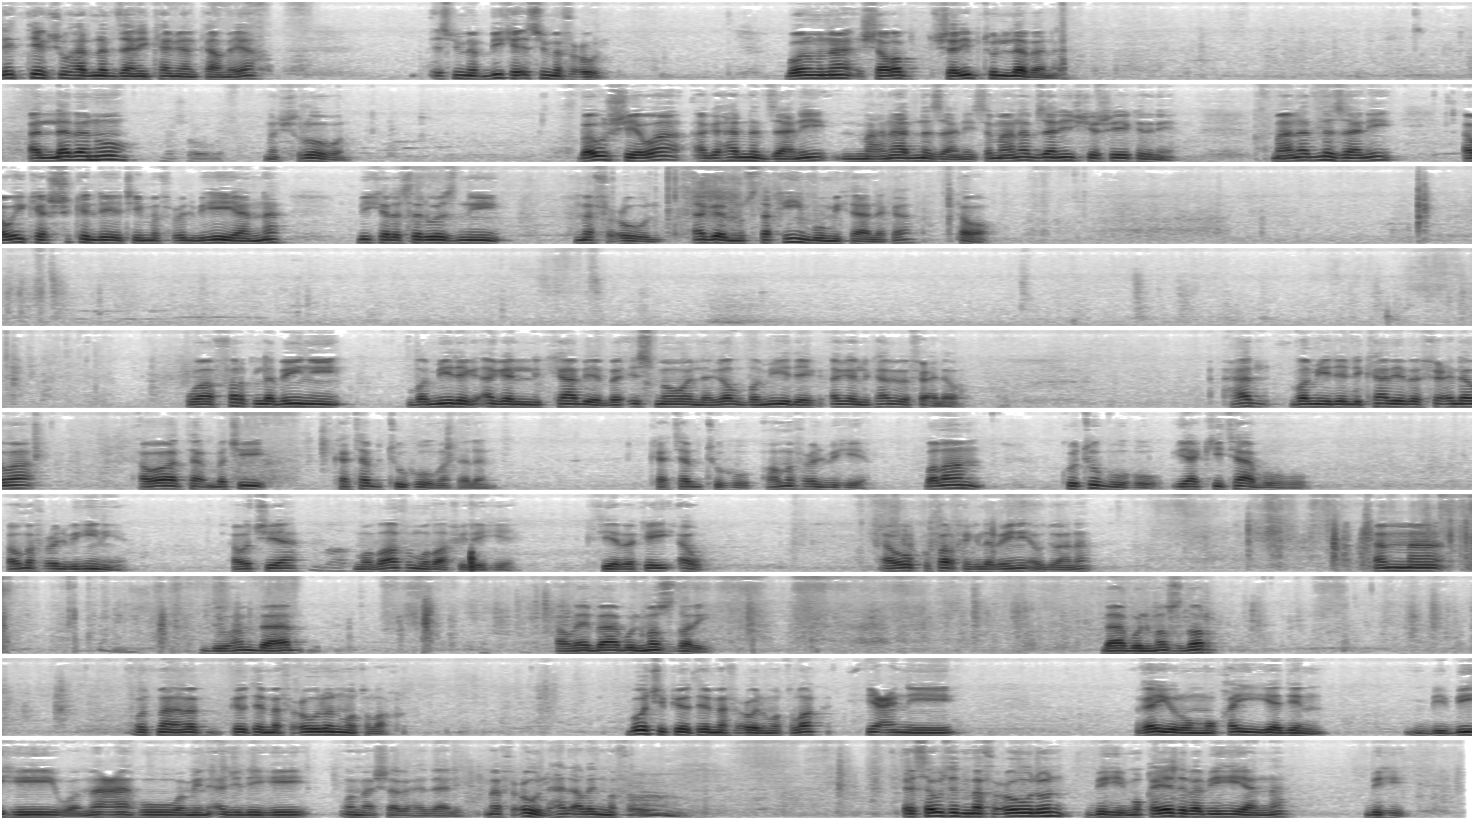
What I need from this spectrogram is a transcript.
لتيك شو هر نبزاني كاميان كامية. اسمي بك اسمي مفعول. بقول منا شربت شربت اللبن. اللبن مشروب. بوشيوا أجا هل نتزاني معناه نزاني. سمعنا بزانيش كشيء كذني معناه نزاني أو إيك الشكل التي مفعول به يعني بك سر وزني مفعول. أجل مستقيم بمثالك. توا. وفرق لبين ضميرك أقل كابي باسمه ولا قل ضميرك أقل كابي بفعله. هل ضمير اللي كان بفعله أو بشي كتبته مثلا؟ كتبته أو مفعول به بلام كتبه يا كتابه أو مفعول به نية أو شيء مضاف مضاف إليه كتابكي أو أو كفرق لبيني أو دوانا أما دوهم باب الله باب المصدري باب المصدر. وتما بيوتر مفعول مطلق. بوشي بيوتر مفعول مطلق يعني غير مقيد ببه ومعه ومن أجله وما شابه ذلك. مفعول هل ألين مفعول؟ سوتد مفعول به مقيد به يعني به.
